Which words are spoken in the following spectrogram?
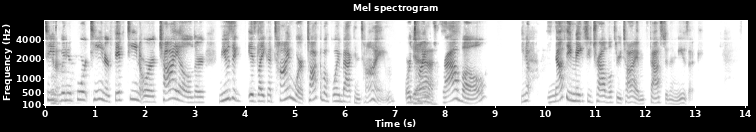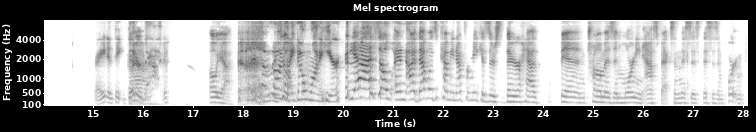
to Yeah. when you're 14 or 15 or a child or music is like a time warp. Talk about going back in time or time travel. You know nothing makes you travel through time faster than music. Right? And think good or bad Oh yeah. there's some songs so- i don't want to hear yeah. So and I, that was coming up for me because there's there have been traumas and mourning aspects, and this is this is important.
